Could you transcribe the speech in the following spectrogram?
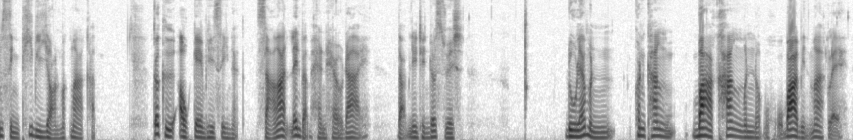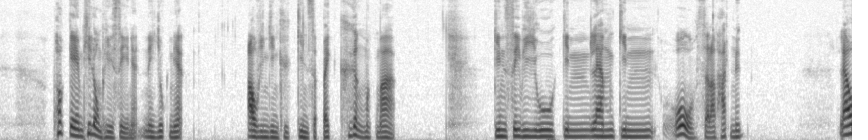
ำสิ่งที่บียอนมากๆครับ ก็คือเอาเกม PC เนี่ย สามารถเล่นแบบ handheld ได้ แบบ Nintendo Switch ดูแล้วมันค่อนข้างบ้าคลั่งมันแบบโอ้โหบ้าบินมากเลย เพราะเกมที่ลง PC เนี่ยในยุคนี้เอาจริงๆ คือกินสเปคเครื่องมากๆ กิน CPU กินแรมกิน โอ้สารพัดนึก แล้ว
